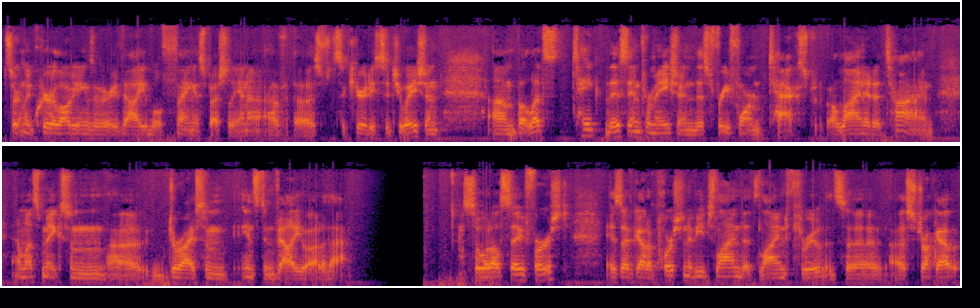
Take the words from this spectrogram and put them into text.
Certainly, query logging is a very valuable thing, especially in a, a security situation. Um, but let's take this information, this freeform text, a line at a time, and let's make some, uh, derive some instant value out of that. So what I'll say first is I've got a portion of each line that's lined through, that's uh, uh, struck out.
